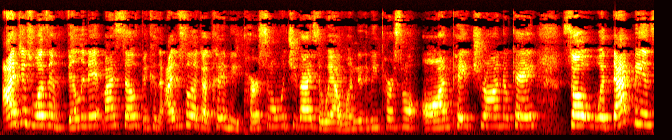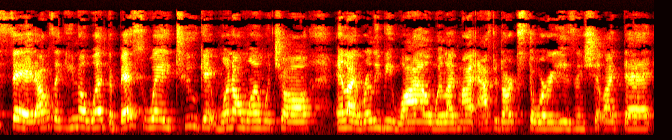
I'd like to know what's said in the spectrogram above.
I just wasn't feeling it myself because I just feel like I couldn't be personal with you guys the way I wanted to be personal on Patreon, okay? So with that being said, I was like, you know what? The best way to get one-on-one -on -one with y'all and like really be wild with like my after dark stories and shit like that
